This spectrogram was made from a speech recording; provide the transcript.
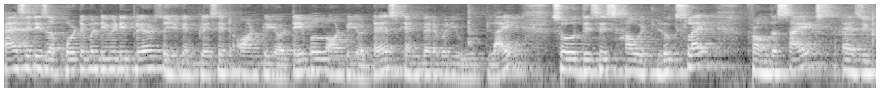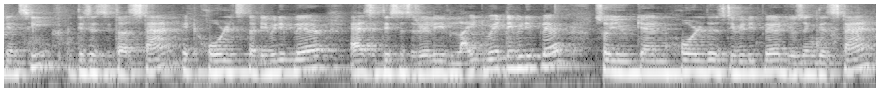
As it is a portable DVD player so you can place it onto your table onto your desk and wherever you would like. So this is how it looks like. From the sides as you can see this is the stand. It holds the DVD player as this is really lightweight DVD player. So you can hold this DVD player using this stand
